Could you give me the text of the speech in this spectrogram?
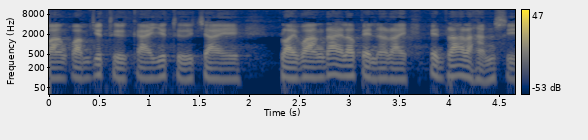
วางความยึดถือกายยึดถือใจ ปล่อยวางได้แล้วเป็นอะไร เป็นพระอรหันต์สิ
